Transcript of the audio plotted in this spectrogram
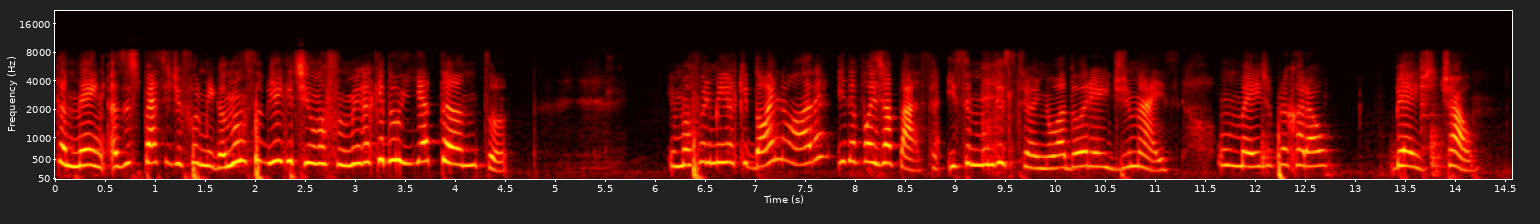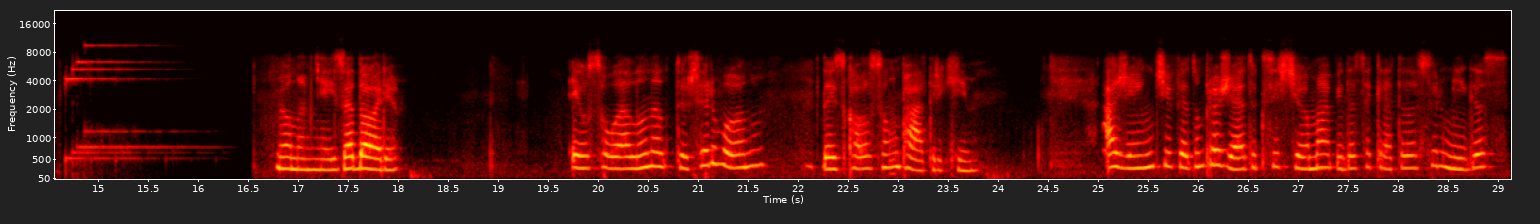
Também as espécies de formiga. Eu não sabia que tinha uma formiga que doía tanto. E uma formiga que dói na hora e depois já passa. Isso é muito estranho. Eu adorei demais. Um beijo pra Carol. Beijo, tchau. Meu nome é Isadora. Eu sou aluna do terceiro ano da Escola São Patrick. A gente fez um projeto que se chama A Vida Secreta das Formigas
